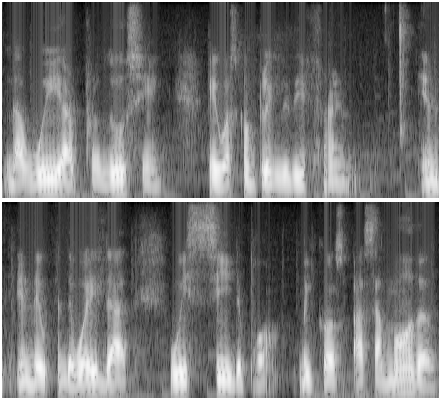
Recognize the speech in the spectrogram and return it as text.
that we are producing it was completely different in, in the in the way that we see the porn because as a model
